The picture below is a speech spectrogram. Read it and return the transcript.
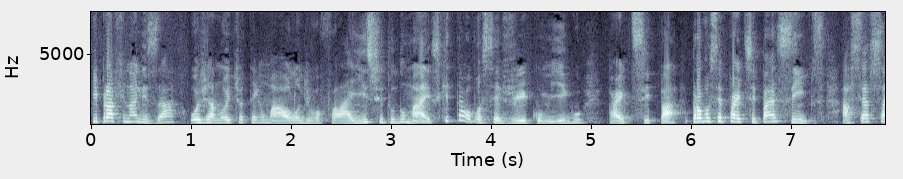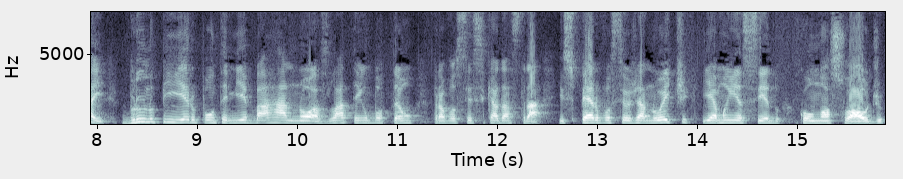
E para finalizar, hoje à noite eu tenho uma aula onde eu vou falar isso e tudo mais. Que tal você vir comigo participar? Para você participar é simples. Acesse aí brunopinheiro.me barra nós. Lá tem um botão para você se cadastrar. Espero você hoje à noite e amanhã cedo com o nosso áudio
